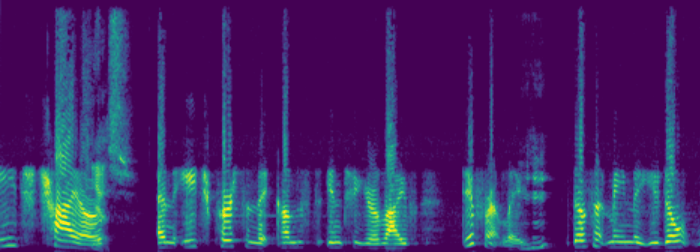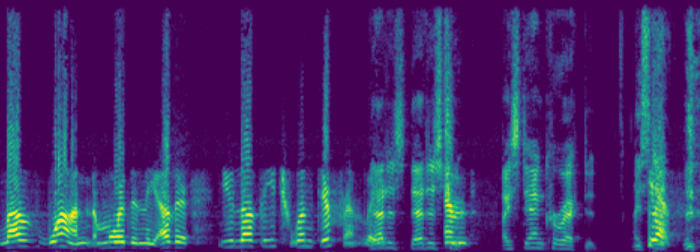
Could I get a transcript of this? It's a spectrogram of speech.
each child, yes. and each person that comes into your life differently. Mm-hmm. Doesn't mean that you don't love one more than the other. You love each one differently. That is that is true. And, I stand corrected. I Yes.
